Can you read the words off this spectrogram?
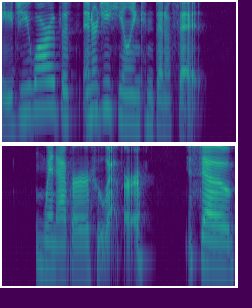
age you are, this energy healing can benefit whenever, whoever. So,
